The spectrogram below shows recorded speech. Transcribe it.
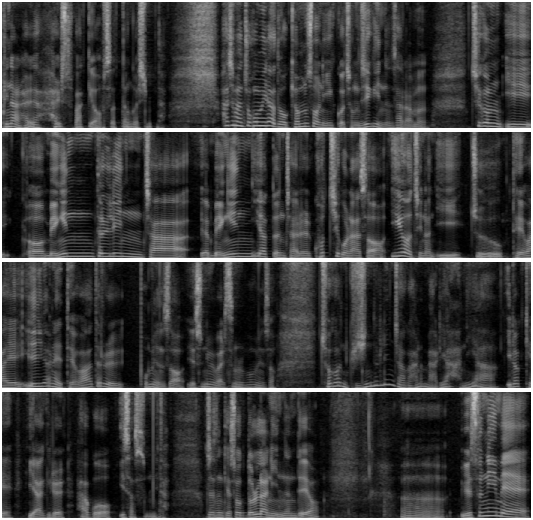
비난할 할 수밖에 없었던 것입니다. 하지만 조금이라도 겸손이 있고 정직이 있는 사람은 지금 이 어, 맹인 들린 자 맹인이었던 자를 고치고 나서 이어지는 이 쭉 대화의 일련의 대화들을 보면서 예수님의 말씀을 보면서 저건 귀신 들린 자가 하는 말이 아니야 이렇게 이야기를 하고 있었습니다. 어쨌든 계속 논란이 있는데요. 어, 예수님의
